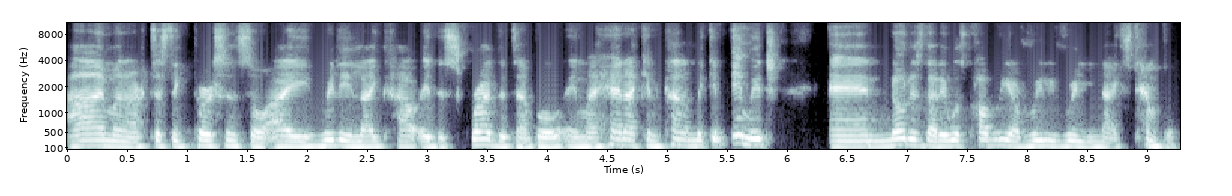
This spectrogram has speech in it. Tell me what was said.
I'm an artistic person, so I really liked how it described the temple. In my head, I can kind of make an image and notice that it was probably a really, really nice temple.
